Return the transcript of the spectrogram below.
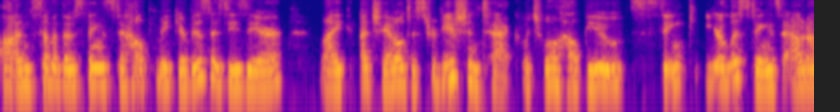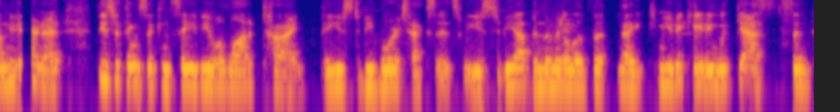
on some of those things to help make your business easier, like a channel distribution tech, which will help you sync your listings out on the internet. These are things that can save you a lot of time. They used to be vortexes. We used to be up in the middle of the night communicating with guests, and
